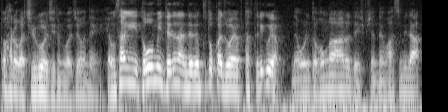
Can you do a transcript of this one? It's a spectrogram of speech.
또 하루가 즐거워지는 거죠. 네. 영상이 도움이 되든 안 되든 구독과 좋아요 부탁드리고요. 네, 오늘도 건강한 하루 되십시오. 네, 고맙습니다.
